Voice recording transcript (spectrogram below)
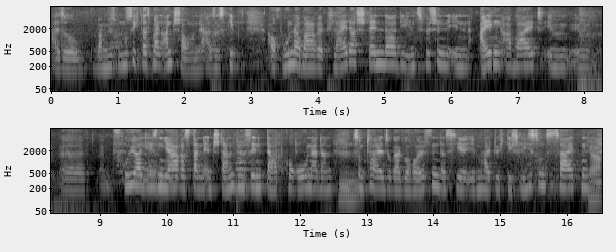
Also man muss, muss, sich das mal anschauen. Ne? Also es gibt auch wunderbare Kleiderständer, die inzwischen in Eigenarbeit im, im äh, Frühjahr diesen Jahres dann entstanden sind. Da hat Corona dann mhm. zum Teil sogar geholfen, dass hier eben halt durch die Schließungszeiten ja.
